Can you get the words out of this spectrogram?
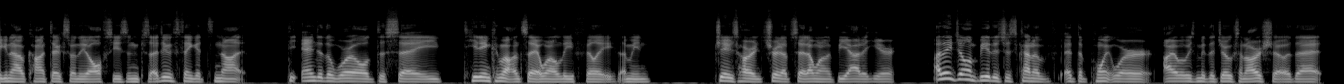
taken out of context on the off season because I do think it's not the end of the world to say he didn't come out and say I want to leave Philly. I mean, James Harden straight up said I want to be out of here. I think Joel Embiid is just kind of at the point where I always made the jokes on our show that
